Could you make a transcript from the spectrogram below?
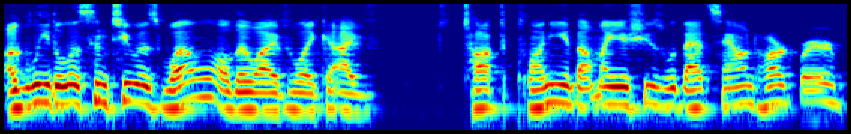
ugly to listen to as well, although I've like I've talked plenty about my issues with that sound hardware.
